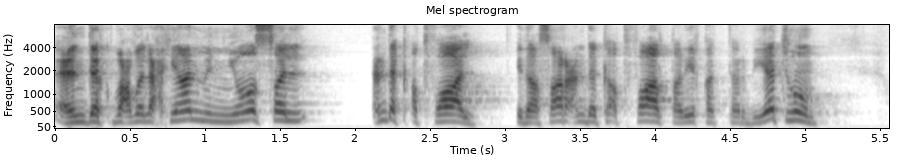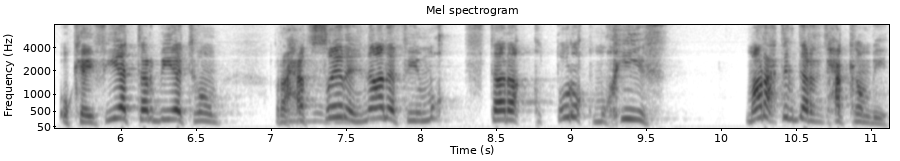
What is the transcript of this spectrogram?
عندك بعض الأحيان من يوصل عندك أطفال. إذا صار عندك أطفال طريقة تربيتهم وكيفية تربيتهم راح تصير هنا في مفترق طرق مخيف. ما راح تقدر تتحكم به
